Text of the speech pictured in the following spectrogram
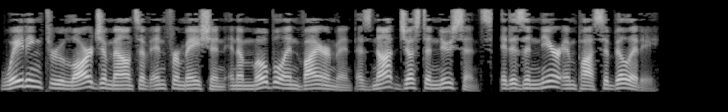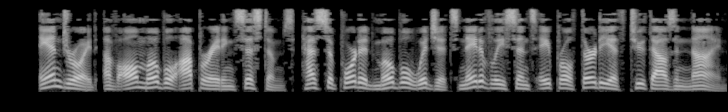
Wading through large amounts of information in a mobile environment is not just a nuisance, it is a near impossibility. Android, of all mobile operating systems, has supported mobile widgets natively since April 30, 2009.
